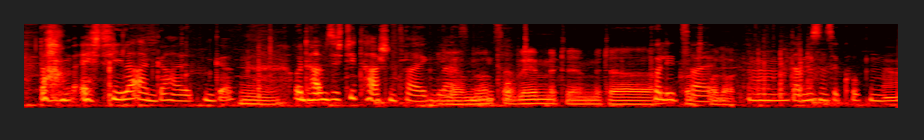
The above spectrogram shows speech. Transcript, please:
da haben echt viele angehalten gell? Hm. und haben sich die Taschen zeigen lassen. Wir haben nur ein so. Problem mit, dem, mit der Polizei. Hm, da müssen sie gucken. Ja.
